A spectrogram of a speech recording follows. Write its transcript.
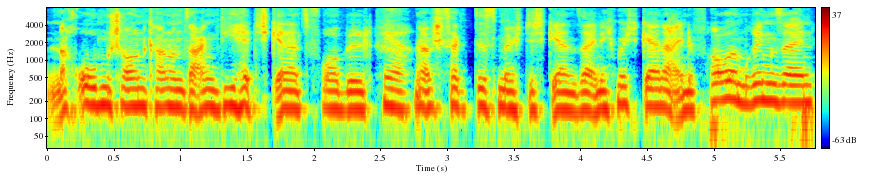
nach oben schauen kann und sagen, die hätte ich gerne als Vorbild. Ja. Und dann habe ich gesagt, das möchte ich gerne sein. Ich möchte gerne eine Frau im Ring sein,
